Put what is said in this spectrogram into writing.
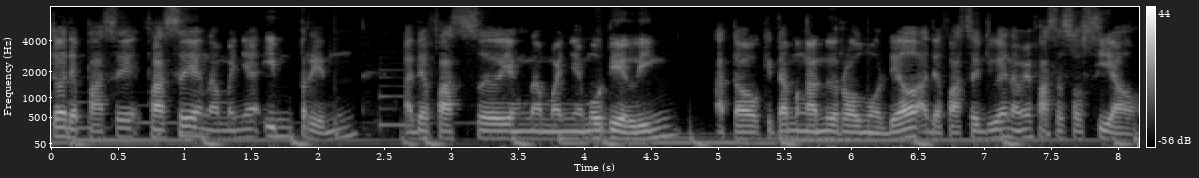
Itu ada fase fase yang namanya imprint ada fase yang namanya modeling atau kita mengambil role model ada fase juga yang namanya fase sosial.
